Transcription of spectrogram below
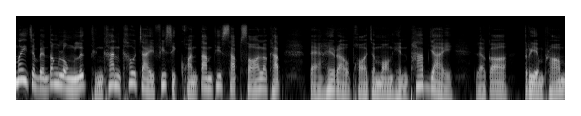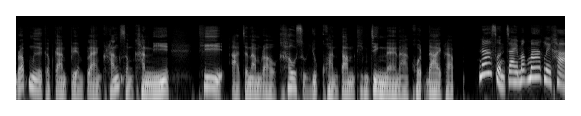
ไม่จำเป็นต้องลงลึกถึงขั้นเข้าใจฟิสิกส์ควอนตัมที่ซับซ้อนแล้วครับ แต่ให้เราพอจะมองเห็นภาพใหญ่ แล้วก็เตรียมพร้อมรับมือกับการเปลี่ยนแปลงครั้งสำคัญนี้ ที่อาจจะนำเราเข้าสู่ยุคควอนตัมจริง ๆ ในอนาคตได้ครับ น่าสนใจมาก ๆ เลยค่ะ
